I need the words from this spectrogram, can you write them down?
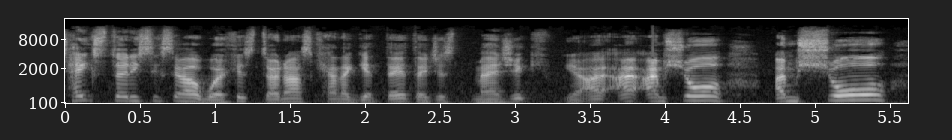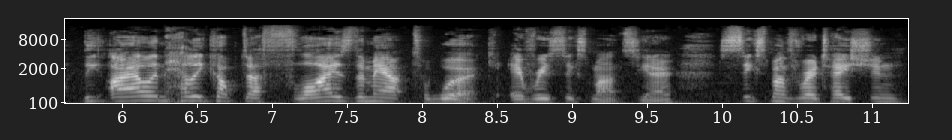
takes 36 hour workers. Don't ask how they get there. They just magic. You know, I, am sure. I'm sure the island helicopter flies them out to work every six months. You know, six month rotation.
